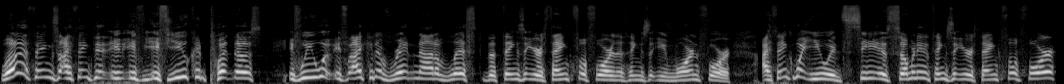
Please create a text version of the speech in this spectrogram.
One of the things I think that if, if you could put those, if we if I could have written out of list the things that you're thankful for and the things that you mourn for, I think what you would see is so many of the things that you're thankful for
